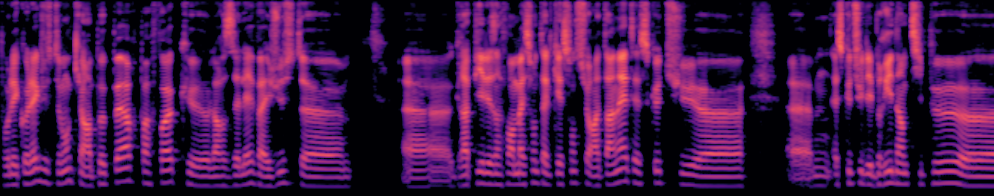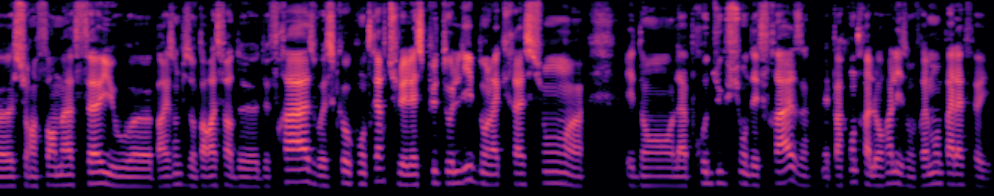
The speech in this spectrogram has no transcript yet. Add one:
pour les collègues justement qui ont un peu peur parfois que leurs élèves aillent juste grappiller les informations telles qu'elles sont sur Internet Est-ce que, tu, euh, euh, est-ce que tu les brides un petit peu sur un format feuille où, par exemple, ils n'ont pas le droit de faire de, phrases Ou est-ce qu'au contraire, tu les laisses plutôt libres dans la création et dans la production des phrases Mais par contre, à l'oral, ils n'ont vraiment pas la feuille?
